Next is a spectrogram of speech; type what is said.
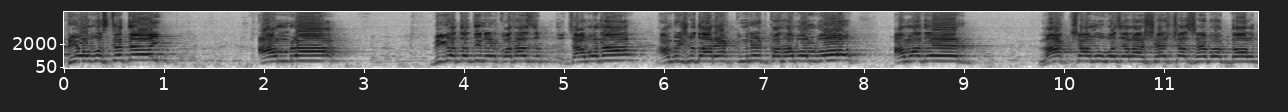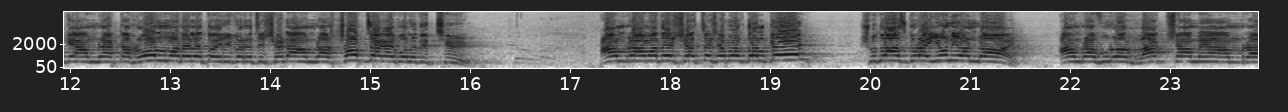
প্রিয় উপস্থিতি, আমরা বিগত দিনের কথা যাব না, আমি শুধু আর এক মিনিট কথা বলব। আমাদের লাকসাম উপজেলা স্বেচ্ছাসেবক দলকে আমরা একটা রোল মডেলে তৈরি করেছি, সেটা আমরা সব জায়গায় বলে দিচ্ছি। আমরা আমাদের স্বেচ্ছাসেবক দলকে শুধু আজগরা ইউনিয়ন নয়, আমরা পুরো লাকসামে আমরা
